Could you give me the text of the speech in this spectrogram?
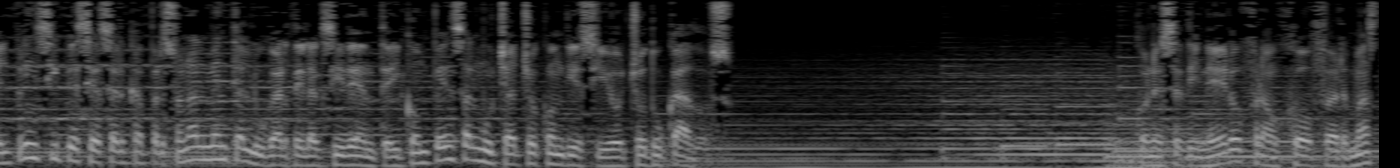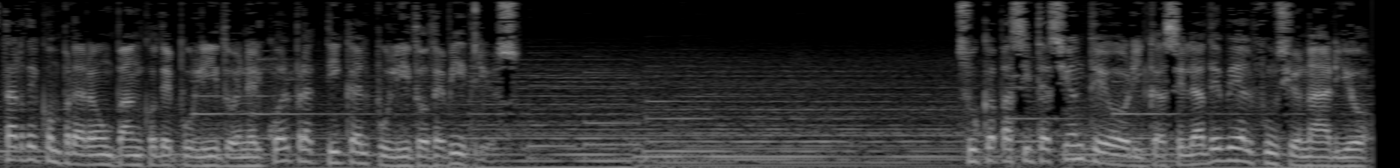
El príncipe se acerca personalmente al lugar del accidente y compensa al muchacho con 18 ducados. Con ese dinero, Fraunhofer más tarde comprará un banco de pulido en el cual practica el pulido de vidrios. Su capacitación teórica se la debe al funcionario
